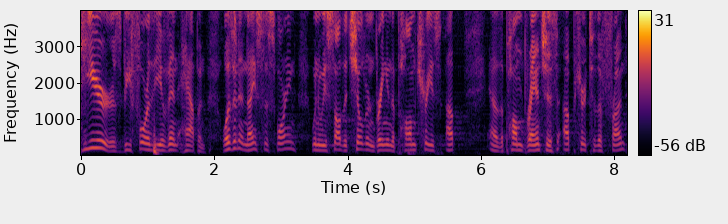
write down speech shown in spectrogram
years before the event happened. Wasn't it nice this morning when we saw the children bringing the palm trees up, uh, the palm branches up here to the front?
